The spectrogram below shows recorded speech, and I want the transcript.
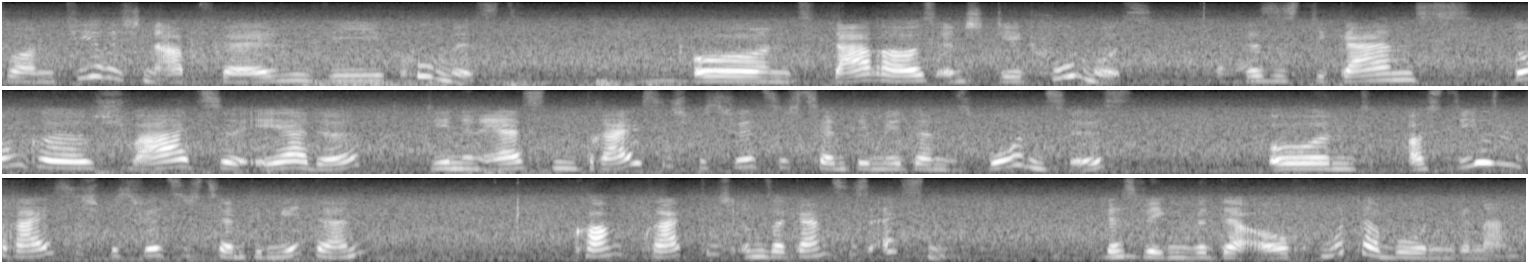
von tierischen Abfällen wie Kuhmist. Und daraus entsteht Humus. Das ist die ganz dunkel schwarze Erde, die in den ersten 30 bis 40 Zentimetern des Bodens ist. Und aus diesen 30 bis 40 Zentimetern kommt praktisch unser ganzes Essen. Deswegen wird er auch Mutterboden genannt.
